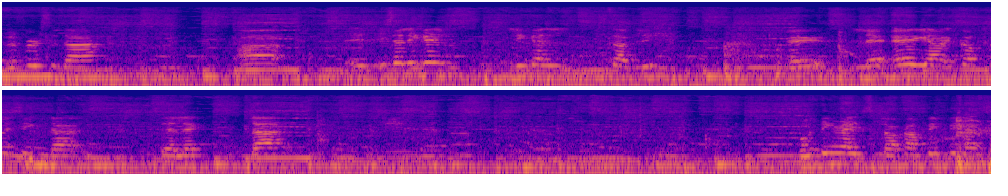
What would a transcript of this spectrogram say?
refers to the uh, it is a legal legal le- area encompassing the select the voting rights law, campaign finance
